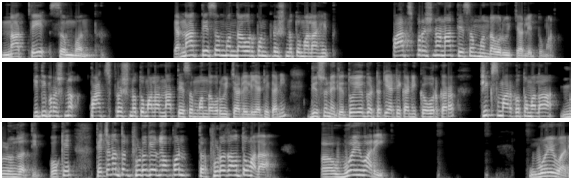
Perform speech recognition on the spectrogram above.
नाते संबंध. या नातेसंबंधावर पण प्रश्न तुम्हाला आहेत. पाच प्रश्न नातेसंबंधावर विचारले तुम्हाला. किती प्रश्न? पाच प्रश्न तुम्हाला नातेसंबंधावर विचारलेले या ठिकाणी दिसून येते. तो एक घटक या ठिकाणी कव्हर करा. फिक्स मार्क तुम्हाला मिळून जातील. ओके त्याच्यानंतर पुढे गेलो आपण. तर पुढे जाऊन तुम्हाला वयवारी. वयवारी.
